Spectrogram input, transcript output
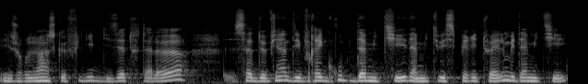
Et je reviens à ce que Philippe disait tout à l'heure, ça devient des vrais groupes d'amitié, d'amitié spirituelle, mais d'amitié.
